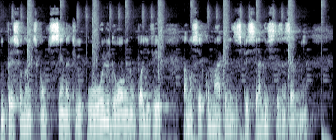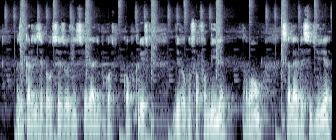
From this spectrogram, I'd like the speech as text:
impressionantes, com cena que o olho do homem não pode ver, a não ser com máquinas especialistas nessa linha. Mas eu quero dizer para vocês hoje nesse feriado de Corpo Cristo, viva com sua família, tá bom? Celebre esse dia,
